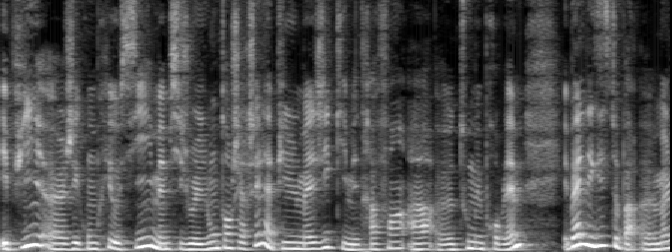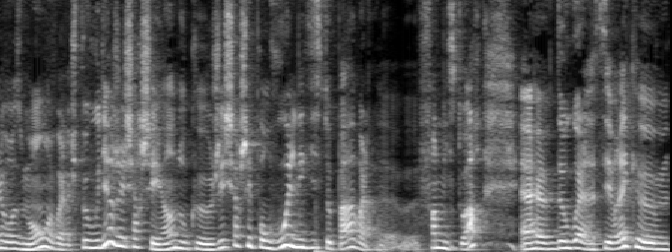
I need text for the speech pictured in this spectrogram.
Et puis j'ai compris aussi, même si je l'ai longtemps cherché, la pilule magique qui mettra fin à tous mes problèmes, eh ben elle n'existe pas malheureusement. voilà, je peux vous dire j'ai cherché, hein, donc j'ai cherché pour vous, elle n'existe pas. Voilà, fin de l'histoire. donc voilà, c'est vrai que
